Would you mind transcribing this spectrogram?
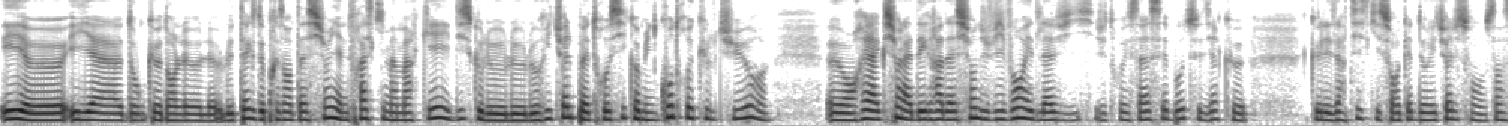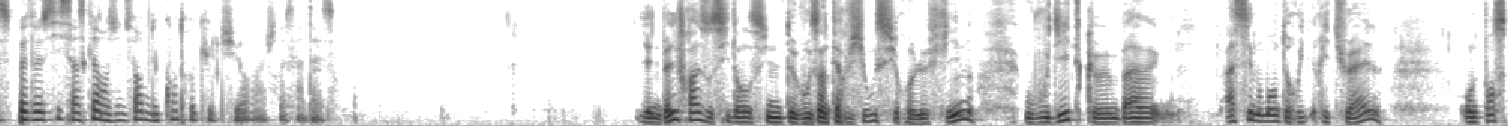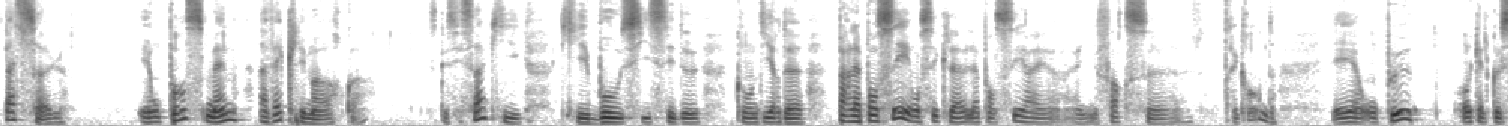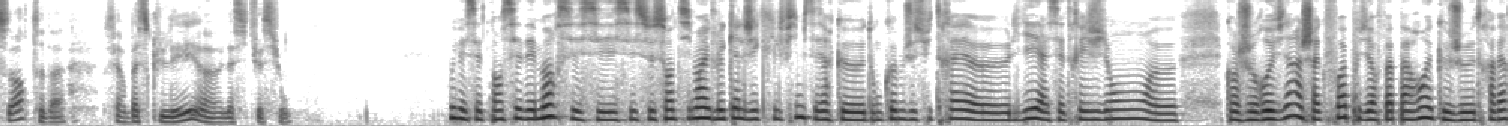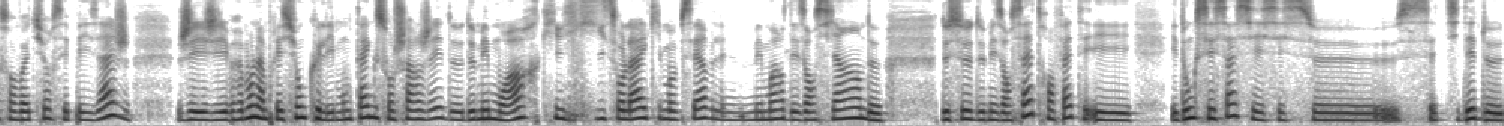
Et, euh, il y a donc euh, dans le, texte de présentation, il y a une phrase qui m'a marquée. Ils disent que le, rituel peut être aussi comme une contre-culture euh, en réaction à la dégradation du vivant et de la vie. J'ai trouvé ça assez beau de se dire que, que les artistes qui sont en quête de rituels peuvent aussi s'inscrire dans une forme de contre-culture. Je trouve ça intéressant. Il y a une belle phrase aussi dans une de vos interviews sur le film où vous dites que ben, à ces moments de rituel, on ne pense pas seul et on pense même avec les morts. Quoi. Parce que c'est ça qui, qui est beau aussi, c'est de, comment dire, de, par la pensée, on sait que la, pensée a, une force euh, très grande et on peut, en quelque sorte, faire basculer euh, la situation. Oui, mais cette pensée des morts, c'est ce sentiment avec lequel j'écris le film. C'est-à-dire que, donc, comme je suis très euh, liée à cette région, euh, quand je reviens à chaque fois, plusieurs fois par an, et que je traverse en voiture ces paysages, j'ai vraiment l'impression que les montagnes sont chargées de, mémoires qui, sont là et qui m'observent, les mémoires des anciens, de, de ceux de mes ancêtres, en fait. Et, donc, c'est ça, c'est ce, cette idée de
